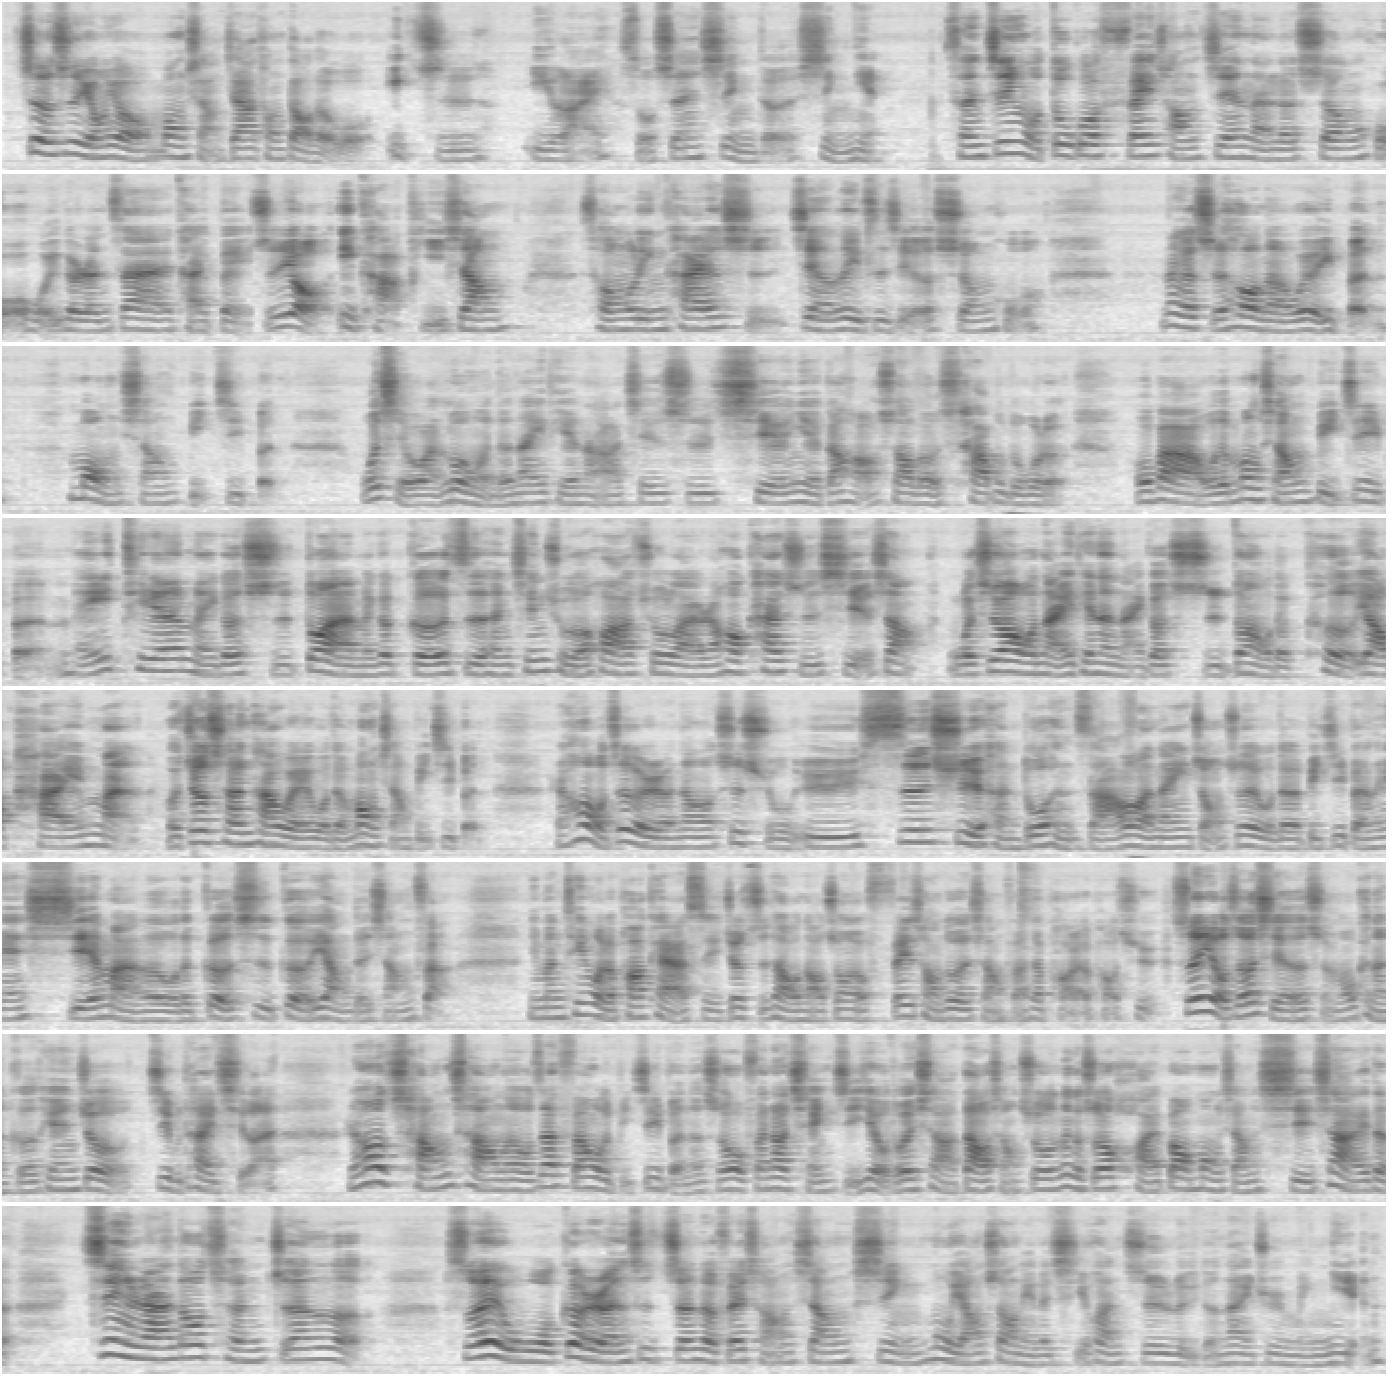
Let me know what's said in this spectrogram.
这是拥有梦想家通道的我一直以来所深信的信念。曾经我度过非常艰难的生活，我一个人在台北，只有一卡皮箱，从零开始建立自己的生活。那个时候呢，我有一本梦想笔记本。我写完论文的那一天呢，其实钱也刚好烧的差不多了。我把我的梦想笔记本每一天每个时段每个格子很清楚的画出来，然后开始写上。我希望我哪一天的哪一个时段我的课要排满，我就称它为我的梦想笔记本。然后我这个人呢是属于思绪很多很杂乱那一种，所以我的笔记本里面写满了我的各式各样的想法。你们听我的 podcast 也就知道我脑中有非常多的想法在跑来跑去，所以有时候写了什么，我可能隔天就记不太起来。然后常常呢，我在翻我的笔记本的时候，我翻到前几页，我都会吓到，想说那个时候怀抱梦想写下来的，竟然都成真了。所以我个人是真的非常相信《牧羊少年的奇幻之旅》的那一句名言。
